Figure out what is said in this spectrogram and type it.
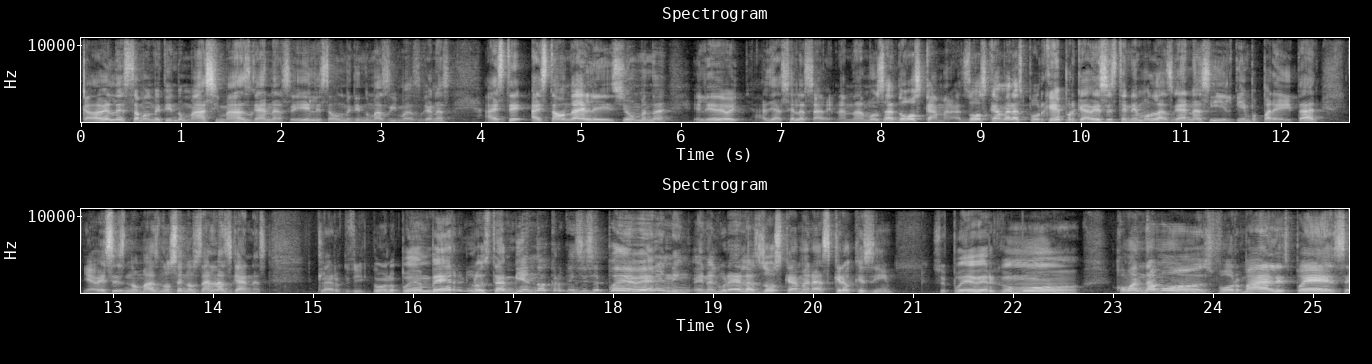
cada vez le estamos metiendo más y más ganas, ¿eh? Le estamos metiendo más y más ganas a, este, a esta onda de la edición, banda. El día de hoy, ya se la saben, andamos a dos cámaras. Dos cámaras, ¿por qué? Porque a veces tenemos las ganas y el tiempo para editar, y a veces nomás no se nos dan las ganas. Claro que sí, como lo pueden ver, lo están viendo, creo que sí se puede ver en, alguna de las dos cámaras, creo que sí. Se puede ver cómo, cómo andamos formales, pues,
